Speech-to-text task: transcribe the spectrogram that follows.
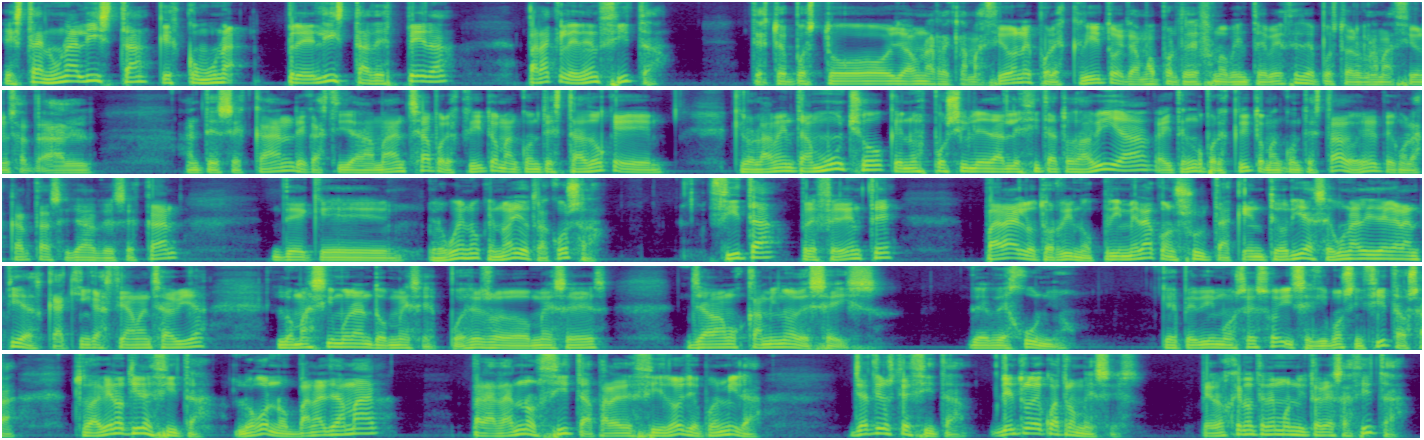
Está en una lista que es como una prelista de espera para que le den cita. Te he puesto ya unas reclamaciones por escrito, he llamado por teléfono 20 veces, he puesto reclamaciones al, ante SCAN de Castilla-La Mancha por escrito, me han contestado que, que lo lamentan mucho, que no es posible darle cita todavía. Ahí tengo por escrito, me han contestado, ¿eh? tengo las cartas ya de SCAN, de que, pero bueno, que no hay otra cosa. Cita preferente para el otorrino. Primera consulta, que en teoría, según la ley de garantías que aquí en Castilla-La Mancha había, lo máximo eran dos meses. Pues esos dos meses ya vamos camino de seis. Desde junio que pedimos eso y seguimos sin cita. O sea, todavía no tiene cita. Luego nos van a llamar para darnos cita, para decir, oye, pues mira, ya tiene usted cita, dentro de cuatro meses. Pero es que no tenemos ni todavía esa cita.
